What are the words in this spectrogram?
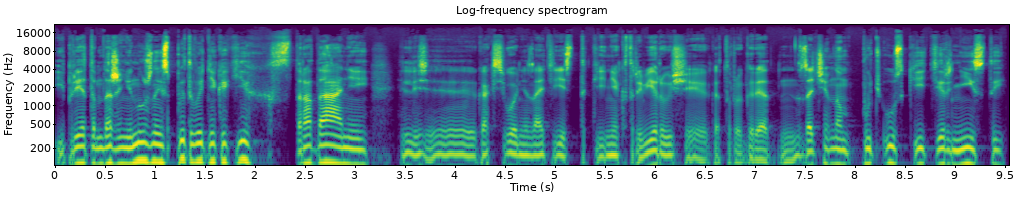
и при этом даже не нужно испытывать никаких страданий. Или, э, как сегодня, знаете, есть такие некоторые верующие, которые говорят, зачем нам путь узкий тернистый,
